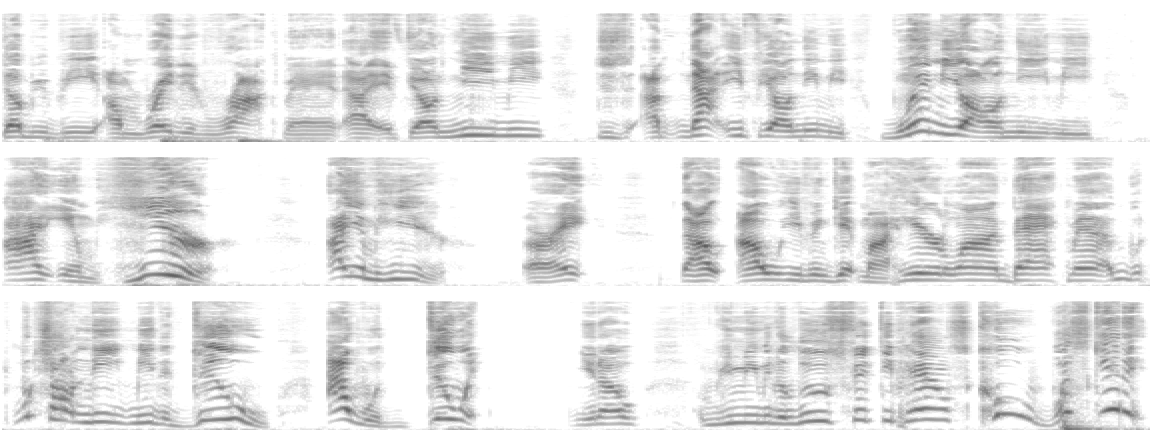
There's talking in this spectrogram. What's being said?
WB, I'm ready to rock, man. Uh, if y'all need me, just I'm not if y'all need me. When y'all need me, I am here. I am here. All right. I'll, I'll even get my hairline back, man. What y'all need me to do? I will do it. You know, you need me to lose 50 pounds? Cool. Let's get it.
